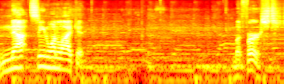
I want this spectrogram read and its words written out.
Not seen one like it. But first,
